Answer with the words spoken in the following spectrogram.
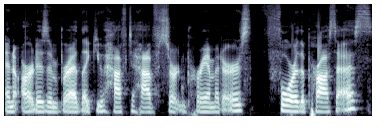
and artisan bread, like you have to have certain parameters for the process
